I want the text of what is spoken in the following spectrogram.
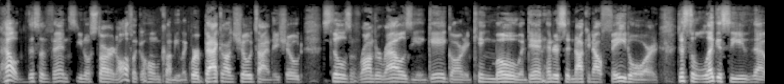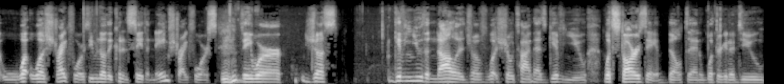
hell, this event you know started off like a homecoming. Like we're back on Showtime. They showed stills of Ronda Rousey and Gegard and King Mo and Dan Henderson knocking out Fedor. And just the legacy that what was Strike Force, even though they couldn't say the name Strike Force, Mhm. they were just giving you the knowledge of what Showtime has given you, what stars they have built, and what they're gonna do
